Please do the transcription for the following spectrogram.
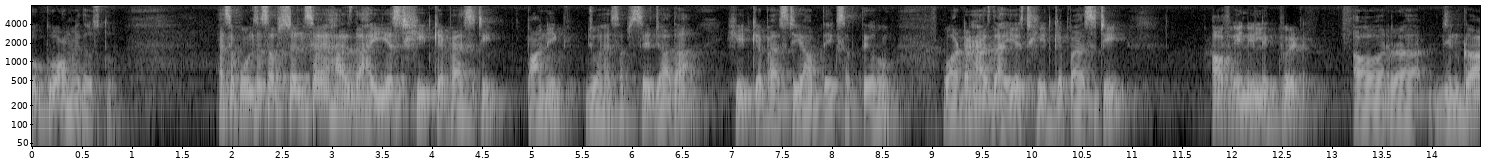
हुकवाम है दोस्तों। ऐसा कौन सा सब्सटेंस है has the highest heat capacity पानी जो है सबसे ज़्यादा हीट कैपेसिटी आप देख सकते हो। Water has the highest heat capacity of any liquid और जिनका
